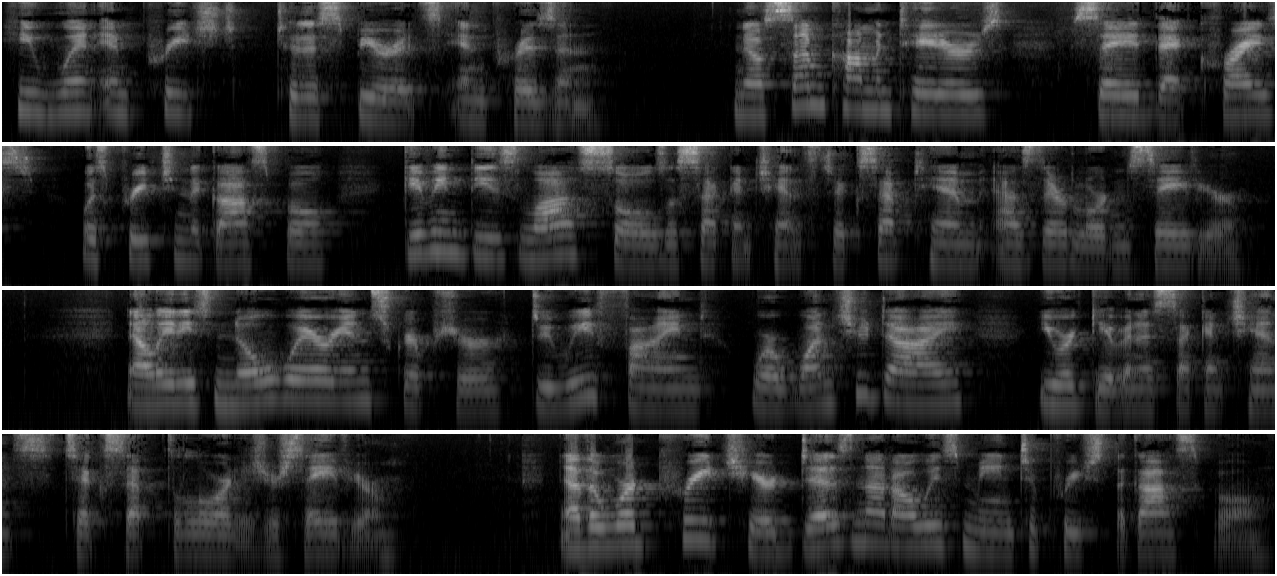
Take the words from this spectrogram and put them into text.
he went and preached to the spirits in prison. Now, some commentators say that Christ was preaching the gospel, giving these lost souls a second chance to accept him as their Lord and Savior. Now, ladies, nowhere in Scripture do we find where once you die, you are given a second chance to accept the Lord as your Savior. Now, the word preach here does not always mean to preach the gospel.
